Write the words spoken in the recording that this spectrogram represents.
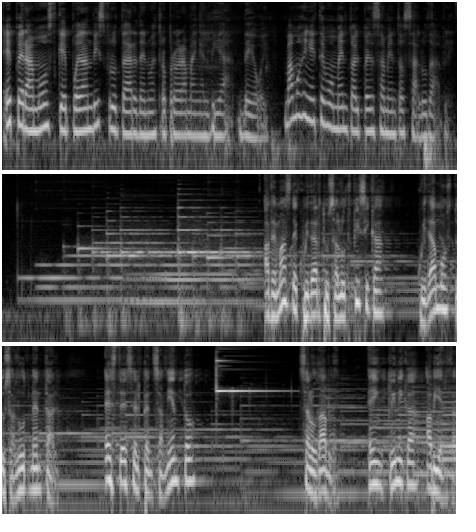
Esperamos que puedan disfrutar de nuestro programa en el día de hoy. Vamos en este momento al pensamiento saludable. Además de cuidar tu salud física, cuidamos tu salud mental. Este es el pensamiento saludable en clínica abierta.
